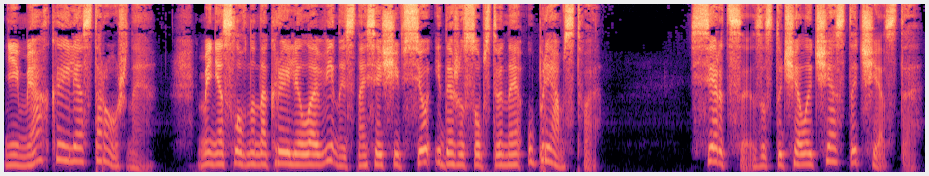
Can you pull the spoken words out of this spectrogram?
Не мягкое или осторожное. Меня словно накрыли лавиной, сносящей все и даже собственное упрямство. Сердце застучало часто-часто —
